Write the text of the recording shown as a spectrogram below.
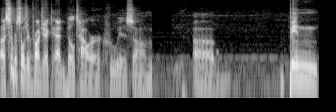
Uh, Super Soldier Project at Bell Tower, who is um, uh, been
